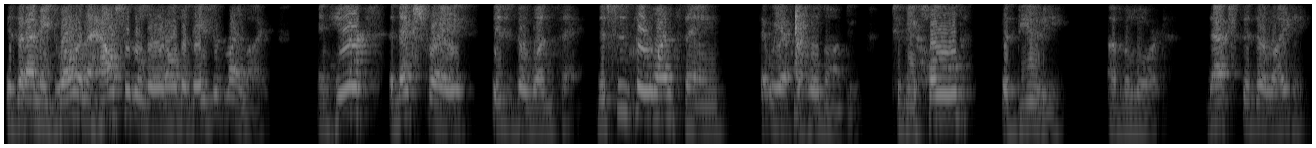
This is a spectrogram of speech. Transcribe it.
is that I may dwell in the house of the Lord all the days of my life. And here, the next phrase is the one thing. This is the one thing that we have to hold on to to behold the beauty of the Lord. That's the delighting.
